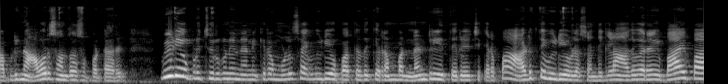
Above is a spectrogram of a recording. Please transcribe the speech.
அப்படின்னு அவர் சந்தோஷப்பட்டார். வீடியோ பிடிச்சிருக்குன்னு நினைக்கிறேன் முழுசாக வீடியோ பார்த்ததுக்கு ரொம்ப நன்றியை தெரிவிச்சுக்கிறப்ப அடுத்த வீடியோவில் சந்திக்கலாம். அதுவரை பாய்ப்பா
